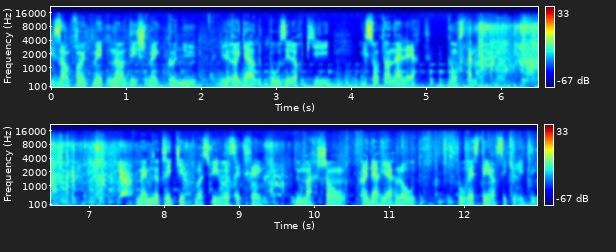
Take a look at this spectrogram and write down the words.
Ils empruntent maintenant des chemins connus, ils regardent où poser leurs pieds, ils sont en alerte constamment. Même notre équipe doit suivre cette règle. Nous marchons un derrière l'autre pour rester en sécurité.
